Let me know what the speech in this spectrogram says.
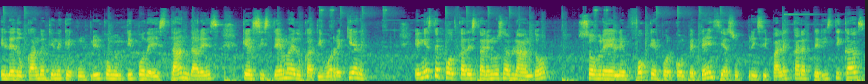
El educando tiene que cumplir con un tipo de estándares que el sistema educativo requiere. En este podcast estaremos hablando sobre el enfoque por competencia, sus principales características,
